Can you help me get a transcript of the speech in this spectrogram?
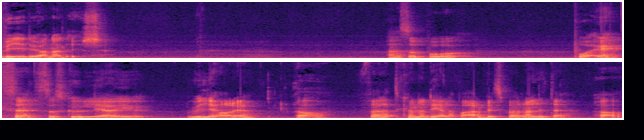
videoanalys? Alltså på, på ett sätt så skulle jag ju vilja ha det. Ja. För att kunna dela på arbetsbördan lite. Ja.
